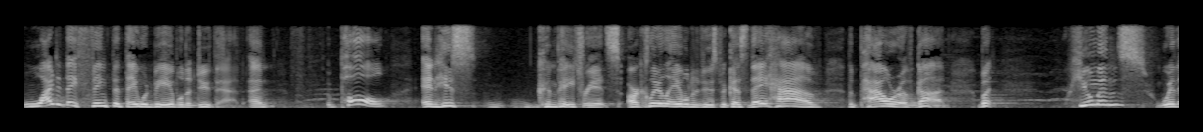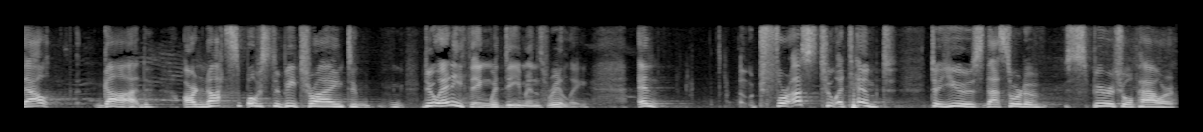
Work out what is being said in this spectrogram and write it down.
why did they think that they would be able to do that? And Paul and his compatriots are clearly able to do this because they have the power of God. But humans without God are not supposed to be trying to do anything with demons, really. And for us to attempt to use that sort of spiritual power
